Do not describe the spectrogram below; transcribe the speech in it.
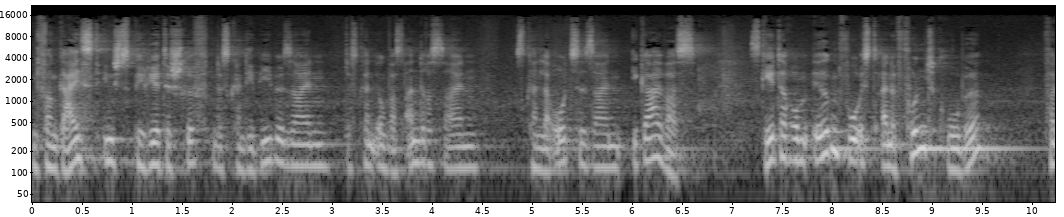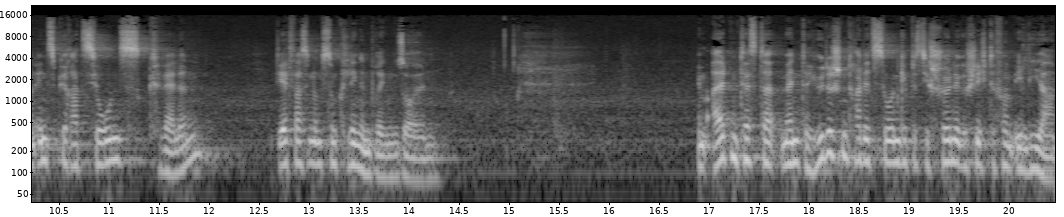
Und von Geist inspirierte Schriften, das kann die Bibel sein, das kann irgendwas anderes sein, das kann Laoze sein, egal was. Es geht darum, irgendwo ist eine Fundgrube von Inspirationsquellen, die etwas in uns zum Klingen bringen sollen. Im Alten Testament der jüdischen Tradition gibt es die schöne Geschichte vom Elia.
